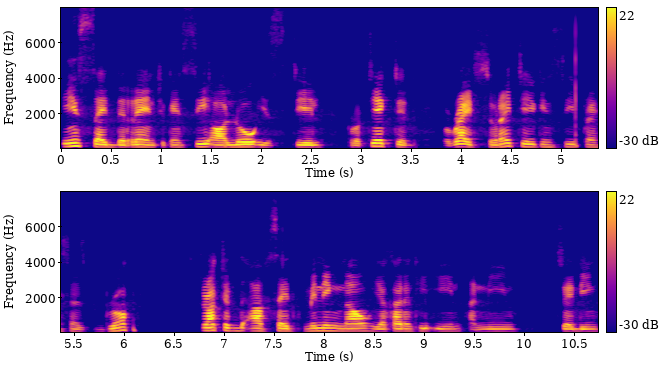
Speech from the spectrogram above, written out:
inside the range you can see our low is still protected all right so right here you can see price has broke structured the upside meaning now you're currently in a new trading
